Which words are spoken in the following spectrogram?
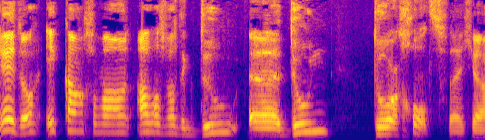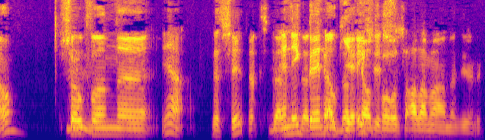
je weet toch, ik kan gewoon alles wat ik doe, eh, doen door God, weet je wel. Zo Hmm. van, eh, ja, that's it. Dat, dat, En ik dat ben geldt, ook dat geldt Jezus. voor ons allemaal natuurlijk.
